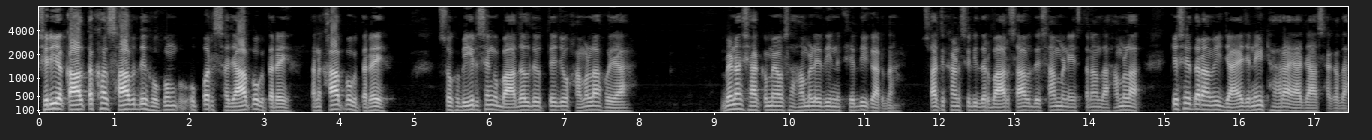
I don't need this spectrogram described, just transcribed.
ਸ੍ਰੀ ਅਕਾਲ ਤਖਤ ਸਾਹਿਬ ਦੇ ਹੁਕਮ ਉੱਪਰ ਸਜ਼ਾ ਭੁਗਤ ਰਹੇ, ਤਨਖਾਹ ਭੁਗਤ ਰਹੇ, ਸੁਖਬੀਰ ਸਿੰਘ ਬਾਦਲ ਦੇ ਉੱਤੇ ਜੋ ਹਮਲਾ ਹੋਇਆ, ਬਿਨਾਂ ਸ਼ੱਕ ਮੈਂ ਉਸ ਹਮਲੇ ਦੀ ਨਿਖੇਧੀ ਕਰਦਾ। ਸੱਚਖੰਡ ਸ੍ਰੀ ਦਰਬਾਰ ਸਾਹਿਬ ਦੇ ਸਾਹਮਣੇ ਇਸ ਤਰ੍ਹਾਂ ਦਾ ਹਮਲਾ ਕਿਸੇ ਤਰ੍ਹਾਂ ਵੀ ਜਾਇਜ਼ ਨਹੀਂ ਠਹਿਰਾਇਆ ਜਾ ਸਕਦਾ।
